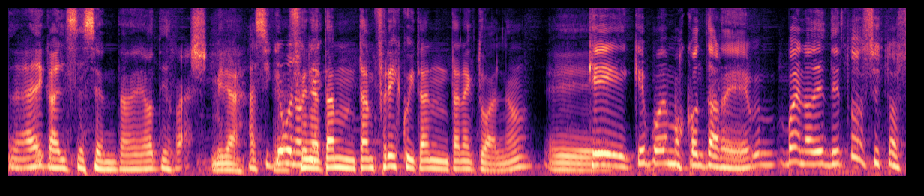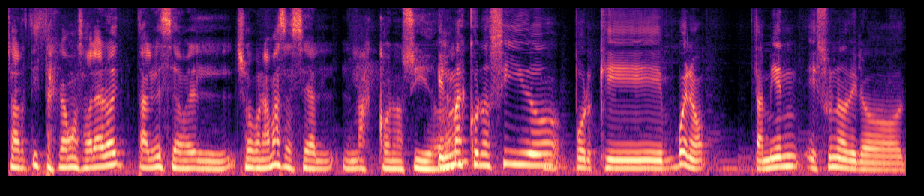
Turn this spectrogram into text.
la década del 60 de Otis Rush. Mirá, Así que bueno, suena ¿qué- tan, tan fresco y tan, tan actual, ¿no? Eh, ¿Qué, qué podemos contar de. Bueno, de, de todos estos artistas que vamos a hablar hoy, tal vez el Joe Bonamassa sea el, el más conocido. El ¿no? más conocido porque, bueno, también es uno de los...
